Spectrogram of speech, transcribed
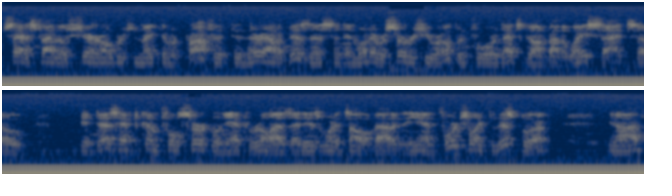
satisfy those shareholders and make them a profit, then they're out of business, and then whatever service you were open for, that's gone by the wayside. So it does have to come full circle, and you have to realize that is what it's all about in the end. Fortunately for this book, you know, I've,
